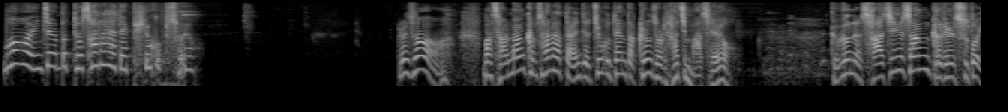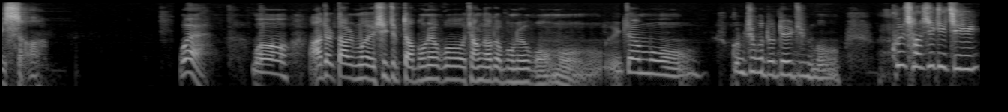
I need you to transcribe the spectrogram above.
뭐 이제부터 살아야 될 필요가 없어요. 그래서 막 살만큼 살았다 이제 죽어도 된다 그런 소리 하지 마세요. 그거는 사실상 그럴 수도 있어. 왜? 뭐 아들 딸 뭐 시집 다 보내고 장가도 보내고 뭐 이제 뭐 그럼 죽어도 되지 뭐 그건 사실이지.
